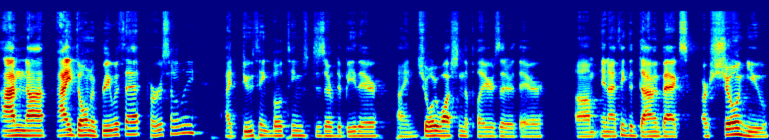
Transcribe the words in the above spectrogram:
I'm not, I don't agree with that personally. I do think both teams deserve to be there. I enjoy watching the players that are there. Um, and I think the Diamondbacks are showing you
